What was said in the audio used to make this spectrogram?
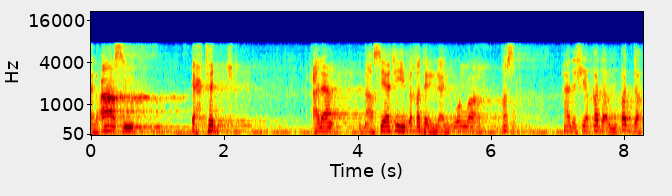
العاصي يحتج على معصيته بقدر الله. والله غصب. هذا شيء قدر مقدر.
